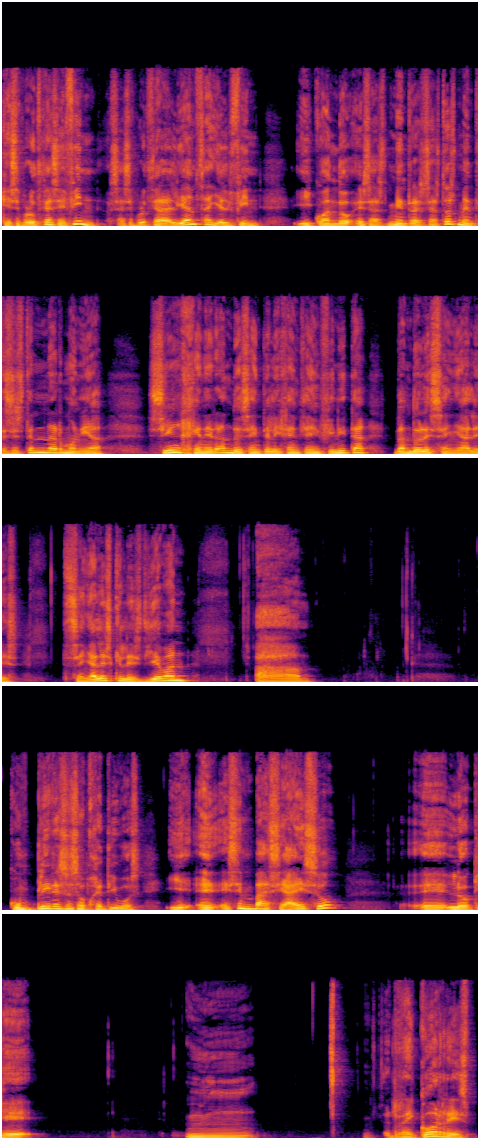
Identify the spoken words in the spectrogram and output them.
que se produzca ese fin, o sea, se produce la alianza y el fin. Y cuando esas, mientras esas dos mentes estén en armonía, siguen generando esa inteligencia infinita, dándoles señales, señales que les llevan a cumplir esos objetivos. Y e, es en base a eso eh, lo que mm, recorres,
